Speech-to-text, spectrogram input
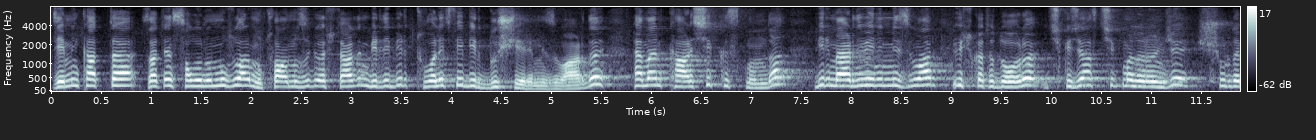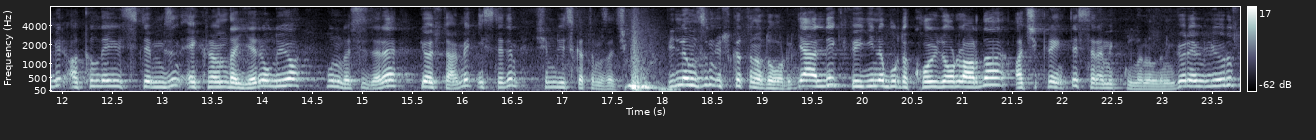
zemin katta zaten salonumuz var. Mutfağımızı gösterdim. Bir de bir tuvalet ve bir duş yerimiz vardı. Hemen karşı kısmında bir merdivenimiz var. Üst kata doğru çıkacağız. Çıkmadan önce şurada bir akıllı ev sistemimizin ekranında yer alıyor. Bunu da sizlere göstermek istedim. Şimdi üst katımıza çıkalım. Villamızın üst katına doğru geldik ve yine burada koridorlarda açık renkte seramik kullanıldığını görebiliyoruz.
